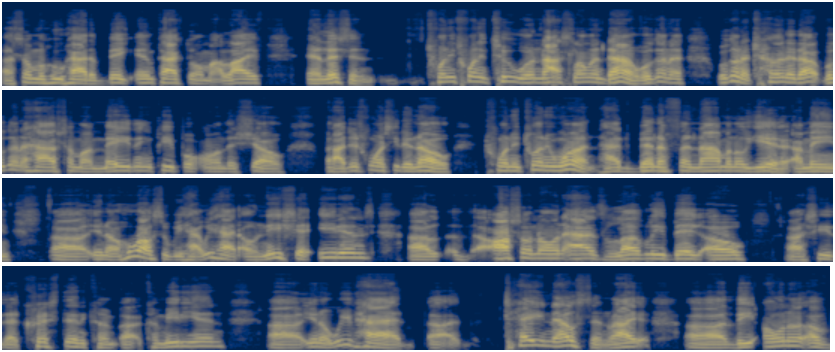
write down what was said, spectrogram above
uh, someone who had a big impact on my life. And listen, 2022 we're not slowing down we're gonna we're gonna turn it up we're gonna have some amazing people on the show but i just want you to know 2021 had been a phenomenal year. I mean, uh, you know, who else did we have? We had Onisha Edens, uh, also known as Lovely Big O. Uh, she's a Christian com- uh, comedian. Uh, you know, we've had uh, Tay Nelson, right? the owner of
